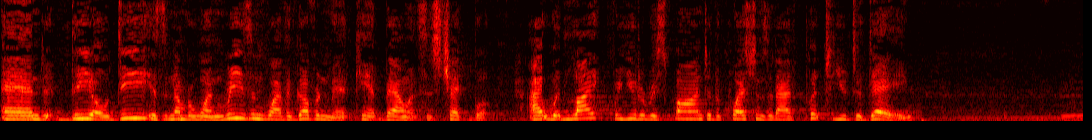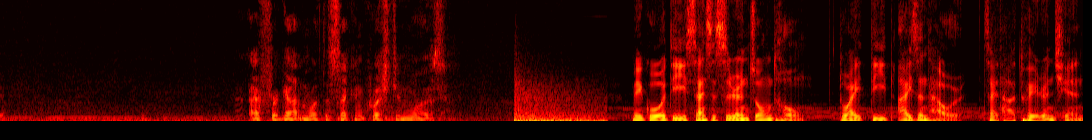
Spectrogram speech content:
And DOD is the number one reason why the government can't balance its checkbook. I would like for you to respond to the questions that I've put to you today. I've forgotten what the second question was. 美国第三十四任总统 Dwight D. Eisenhower 在他退任前，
